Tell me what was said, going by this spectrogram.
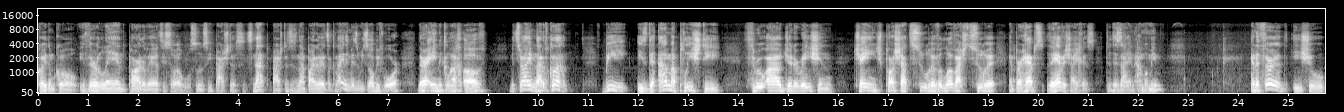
Koidim Kol? Is their land part of Eretz Yisrael? We'll soon see Pashtas. It's not. Pashtas is not part of Eretz Knainim, as we saw before. They're a Niklach of Mitzrayim, not of Knan. B is the Ama Plishti throughout generation change Poshat Tzura Velovash Tzura, and perhaps they have a Shayches to design Amomim. And a third issue,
